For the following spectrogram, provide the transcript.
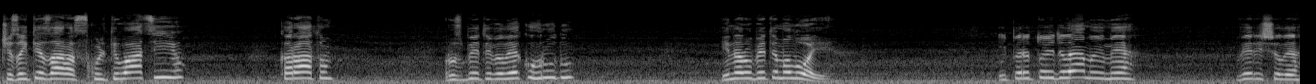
Чи зайти зараз з культивацією каратом, розбити велику груду і наробити малої. І перед тою дилемою ми вирішили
